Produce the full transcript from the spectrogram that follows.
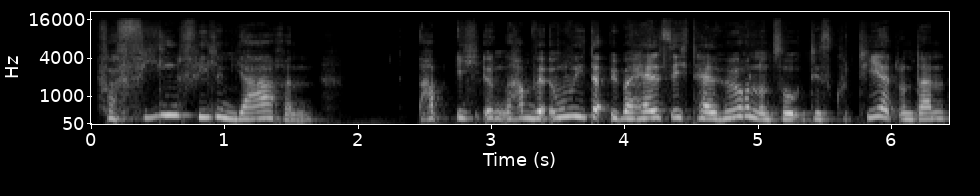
vor vielen, vielen Jahren hab ich haben wir irgendwie da über Hellsicht, Hellhören und so diskutiert und dann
